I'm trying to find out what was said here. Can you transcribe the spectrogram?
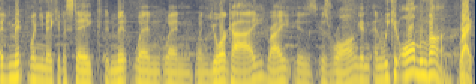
admit when you make a mistake, admit when when when your guy right is is wrong, and, and we can all move on. Right.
